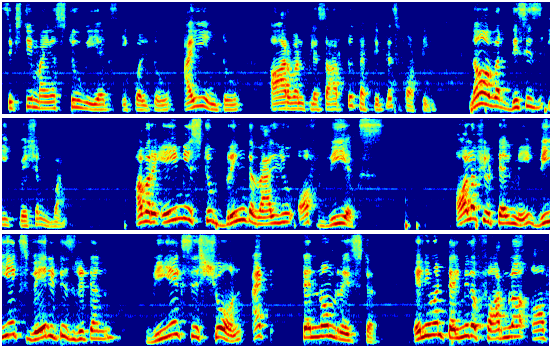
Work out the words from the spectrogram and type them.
60 minus 2 Vx equal to I into R1 plus R2 30 plus 40. Now our this is equation 1. Our aim is to bring the value of Vx. All of you tell me Vx where it is written. Vx is shown at 10 ohm resistor. Anyone tell me the formula of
